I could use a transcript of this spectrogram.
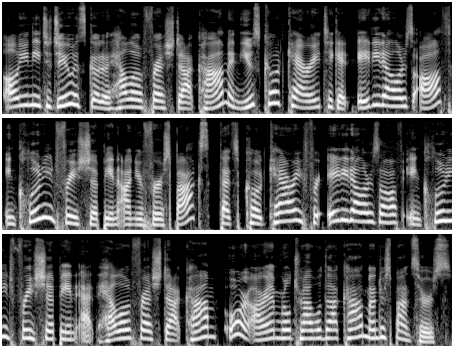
All you need to do is go to HelloFresh.com and use code CAREY to get $80 off, including free shipping on your first box. That's code CAREY for $80 off, including free shipping at HelloFresh.com or RMWorldTravel.com under sponsors.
